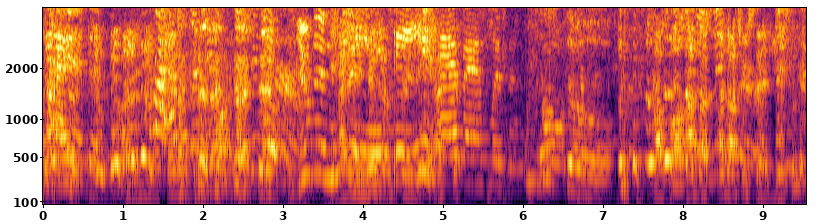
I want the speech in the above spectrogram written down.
kid, Right, I was a little- you didn't I hear didn't hear them say that. I said- half-ass listens. all to My fault. I thought, I thought you said you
